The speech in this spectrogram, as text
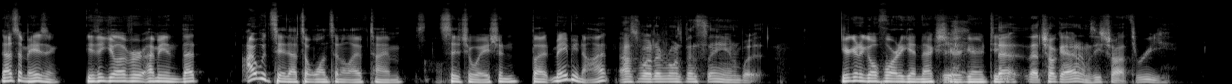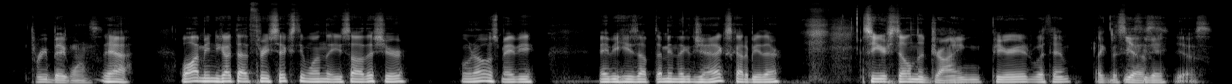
That's amazing. Do you think you'll ever? I mean, that I would say that's a once in a lifetime s- oh. situation, but maybe not. That's what everyone's been saying, but You're gonna go for it again next year, Yeah. guaranteed. That that Chuck Adams, he shot three, three big ones. yeah. Well, I mean, you got that 360 one that you saw this year. Who knows? Maybe, maybe he's up. I mean, the genetics got to be there. So you're still in the drying period with him, like the 60 Yes, day. yes.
